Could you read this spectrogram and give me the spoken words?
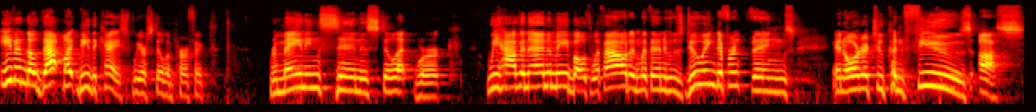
even though that might be the case, we are still imperfect remaining sin is still at work. We have an enemy, both without and within, who's doing different things in order to confuse us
